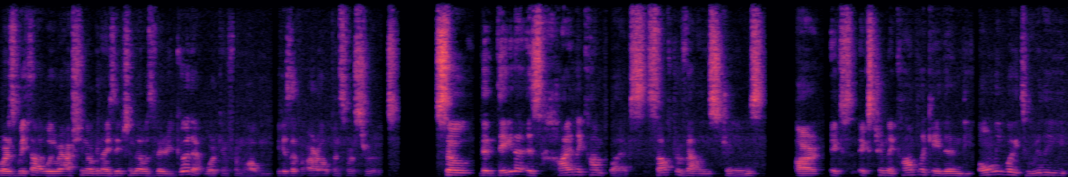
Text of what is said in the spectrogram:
Whereas we thought we were actually an organization that was very good at working from home because of our open source roots. So the data is highly complex. Software value streams are ex extremely complicated. And the only way to really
